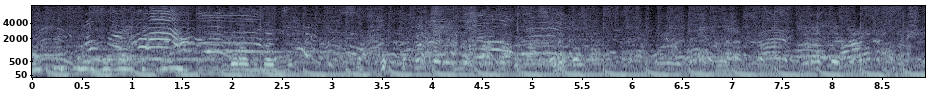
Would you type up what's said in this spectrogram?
Nie wszyscy nas zobaczą. Ten Thank you.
